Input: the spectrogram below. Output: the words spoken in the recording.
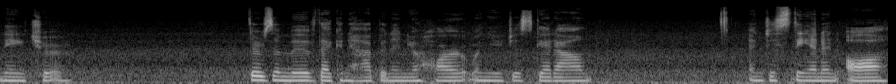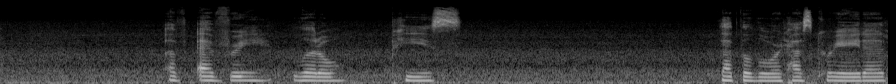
nature? There's a move that can happen in your heart when you just get out and just stand in awe of every little piece that the Lord has created.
